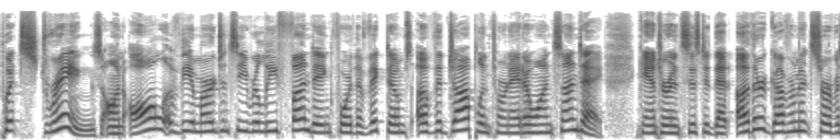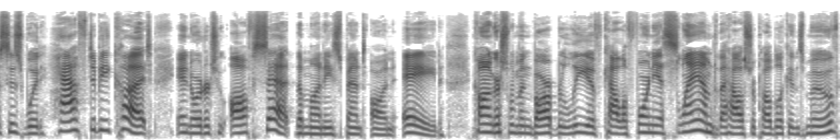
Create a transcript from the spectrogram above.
put strings on all of the emergency relief funding for the victims of the Joplin tornado on Sunday. Cantor insisted that other government services would have to be cut in order to offset the money spent on aid. Congresswoman Barbara Lee of California slammed the House Republicans' move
